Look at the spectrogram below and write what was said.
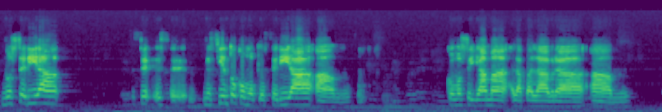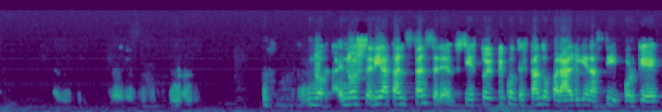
no sería, eh, me siento como que sería, am, ¿cómo se llama la palabra? Am, no, no sería tan sensitive si estoy contestando para alguien así, porque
